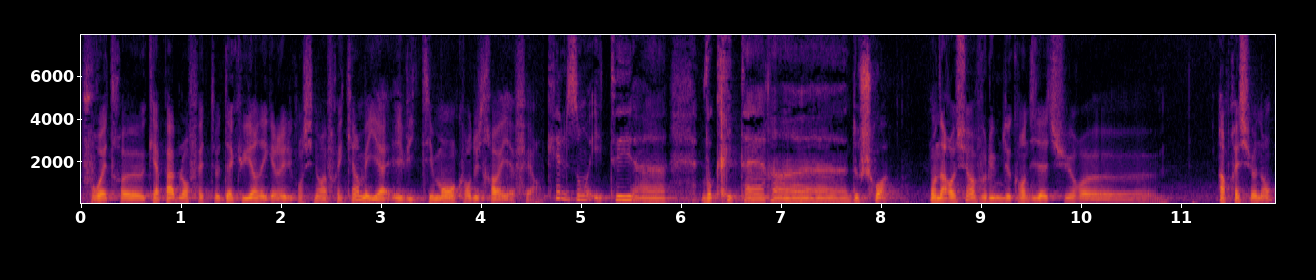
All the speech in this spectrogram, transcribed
pour être euh, capable en fait d'accueillir des galeries du continent africain, mais il y a évidemment encore du travail à faire. Quels ont été euh, vos critères euh, de choix? On a reçu un volume de candidatures impressionnant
